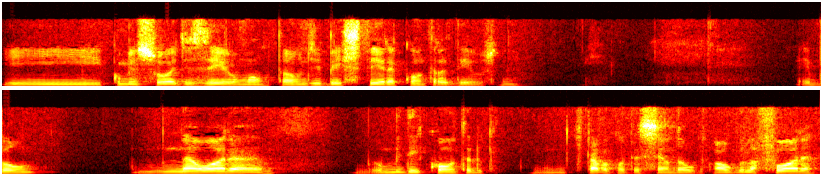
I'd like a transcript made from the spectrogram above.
e começou a dizer um montão de besteira contra Deus. Né? E bom, na hora eu me dei conta do que estava acontecendo algo lá fora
